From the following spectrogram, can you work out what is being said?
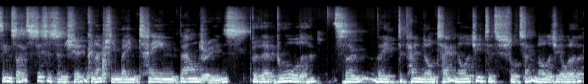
things like citizenship can actually maintain boundaries but they're broader so they depend on technology, digital technology or whatever.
